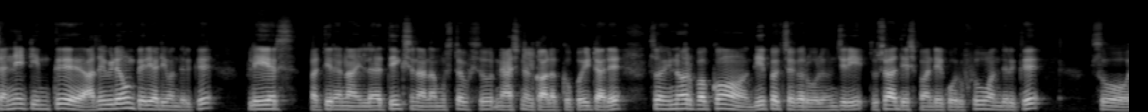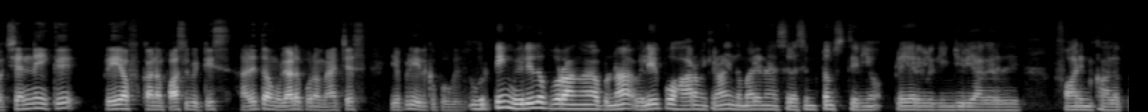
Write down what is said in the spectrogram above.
சென்னை டீமுக்கு அதை விடவும் பெரிய அடி வந்திருக்கு. பிளேயர்ஸ் பத்திரனா இல்லை தீக்ஷனா இல்லை முஸ்தபிஷூர் நேஷனல் காலப்புக்கு போயிட்டாரு. ஸோ இன்னொரு பக்கம் தீபக் சகர் ஒரு இன்ஜுரி துஷார் தேஷ்பாண்டேக்கு ஒரு ஃப்ளூ வந்திருக்கு. ஸோ சென்னைக்கு பிளே ஆஃப்க்கான பாசிபிலிட்டிஸ் அடுத்து அவங்க விளையாட போகிற மேட்சஸ் எப்படி இருக்க போகுது? ஒரு டீம் வெளியில் போகிறாங்க அப்படின்னா வெளியே போக ஆரம்பிக்கிறாங்கன்னா இந்த மாதிரியான சில சிம்டம்ஸ் தெரியும். பிளேயர்களுக்கு இன்ஜுரி ஆகிறது ஃபாரின் காலப்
